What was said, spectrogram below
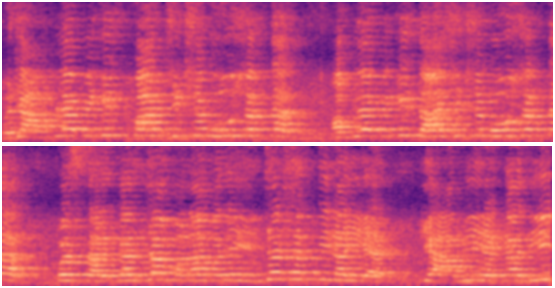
म्हणजे आपल्यापैकी पाच शिक्षक होऊ शकतात आपल्यापैकी दहा शिक्षक होऊ शकतात पण सरकारच्या मनामध्ये इच्छाशक्ती नाही आहे की आम्ही एखादी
